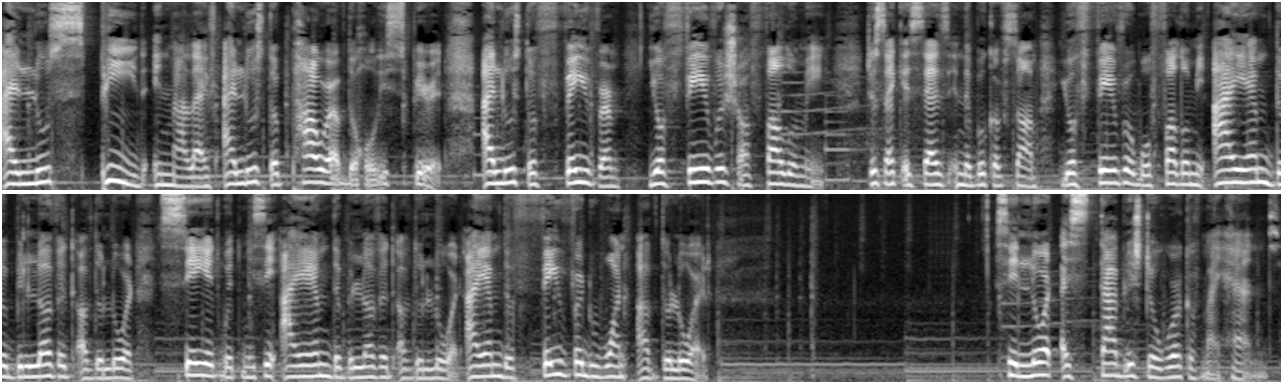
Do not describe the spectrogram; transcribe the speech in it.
I lose speed in my life. I lose the power of the Holy Spirit. I lose the favor. Your favor shall follow me. Just like it says in the book of Psalm, your favor will follow me. I am the beloved of the Lord. Say it with me. Say, I am the beloved of the Lord. I am the favored one of the Lord. Say, Lord, establish the work of my hands.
